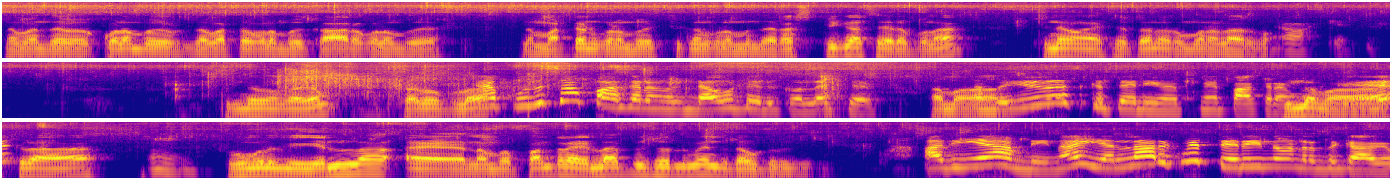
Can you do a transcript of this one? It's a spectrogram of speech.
நம்ம இந்த குழம்பு இந்த வத்த குழம்பு கார குழம்பு இந்த மட்டன் குழம்பு சிக்கன் குழம்பு இந்த ரஸ்டிக்காக செய்கிறப்பனா சின்ன வெங்காயம் சேர்த்தோன்னா ரொம்ப நல்லாயிருக்கும். ஓகே சின்ன வெங்காயம் கருவேப்பிலை. ஏன்னா புதுசா பாக்குறவங்களுக்கு டவுட் இருக்கும்ல செஃப் நம்ம யூஎஸ்க்கு தெரியும் எப்பவுமே இல்லைம்மா ம். உங்களுக்கு எல்லா நம்ம பண்ணுற எல்லா எபிசோடுமே இந்த டவுட் இருக்குது அது ஏன் அப்படின்னா எல்லாருக்குமே தெரியணுன்றதுக்காக.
